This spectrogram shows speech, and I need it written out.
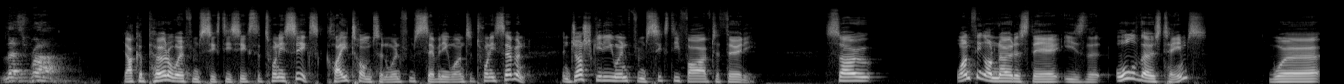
let's ride. Jakob Poeltl went from 66 to 26. Klay Thompson went from 71 to 27. And Josh Giddey went from 65 to 30. So, one thing I'll notice there is that all of those teams were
